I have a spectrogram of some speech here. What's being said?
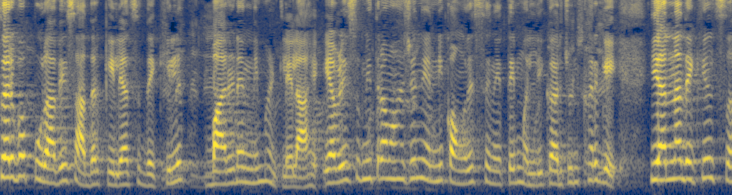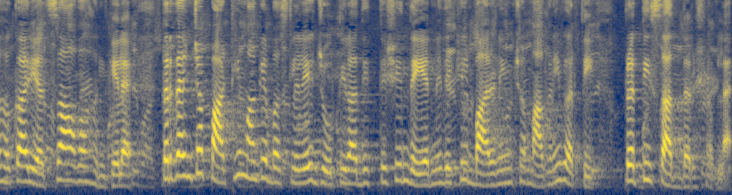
सर्व पुरावे सादर केल्याचं देखील बारणे म्हटलेलं आहे. यावेळी सुमित्रा महाजन यांनी काँग्रेसचे नेते मल्लिकार्जुन खरगे यांना देखील सहकार्याचं आवाहन केलंय. तर त्यांच्या पाठीमागे बसलेले ज्योतिरादित्य शिंदे यांनी देखील बारणींच्या मागणीवरती प्रतिसाद दर्शवलाय.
